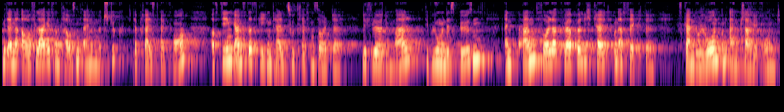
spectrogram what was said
mit einer Auflage von 1100 Stück, der Preis 3 Francs, auf den ganz das Gegenteil zutreffen sollte. Les Fleurs du Mal, die Blumen des Bösen, ein Band voller Körperlichkeit und Affekte, Skandolon und Anklagegrund.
